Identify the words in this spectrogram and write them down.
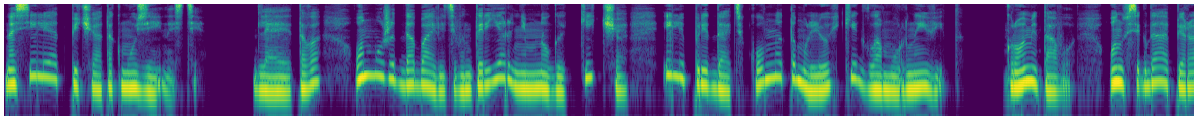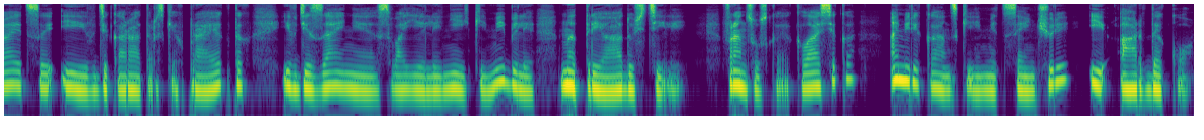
носили отпечаток музейности. Для этого он может добавить в интерьер немного китча или придать комнатам легкий гламурный вид. Кроме того, он всегда опирается и в декораторских проектах, и в дизайне своей линейки мебели на триаду стилей — французская классика, американский mid-century и ар-деко.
